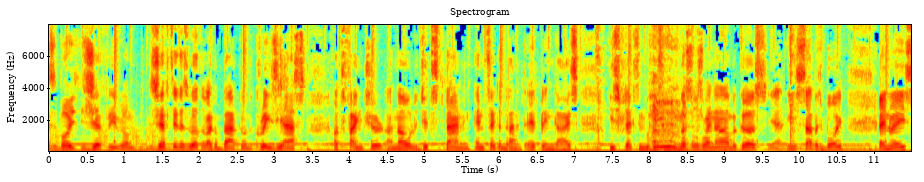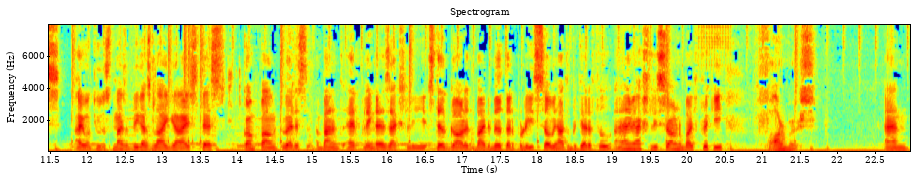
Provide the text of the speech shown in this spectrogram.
guys, the boy Jeffrey from Jefstetics World. Welcome back to a crazy ass adventure. I'm now legit standing inside an abandoned airplane, guys. He's flexing his muscles right now because, yeah, he's savage boy. Anyways, I want you to smash the big ass like, guys. This compound where this abandoned airplane is actually still guarded by the military police, so we have to be careful. And we're actually surrounded by freaky farmers. And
